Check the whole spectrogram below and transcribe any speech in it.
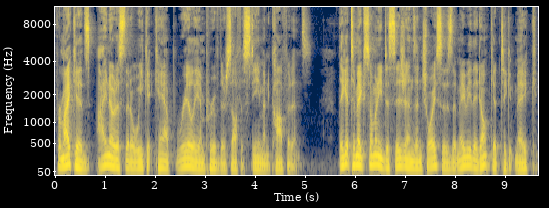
For my kids, I noticed that a week at camp really improved their self esteem and confidence. They get to make so many decisions and choices that maybe they don't get to make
